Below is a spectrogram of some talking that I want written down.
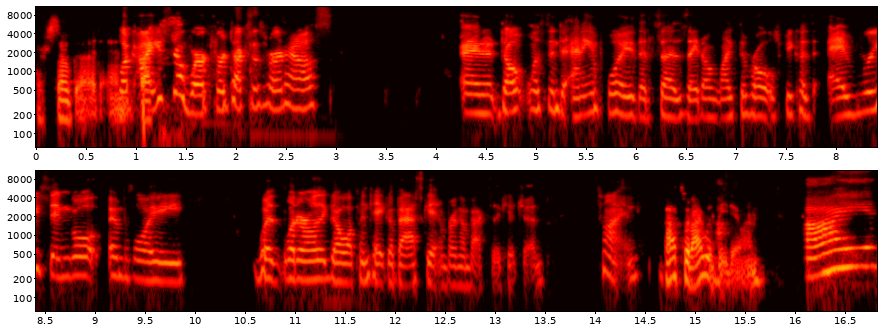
they're so good. And Look, I used to work for Texas Roadhouse, and don't listen to any employee that says they don't like the rolls because every single employee would literally go up and take a basket and bring them back to the kitchen. It's fine. That's what I would be doing. I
